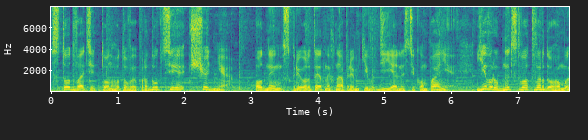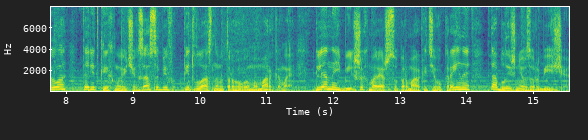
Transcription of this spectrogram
120 тонн готової продукції щодня. Одним з пріоритетних напрямків діяльності компанії є виробництво твердого мила та рідких миючих засобів під власними торговими марками для найбільших мереж супермаркетів України та ближнього зарубіжжя.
